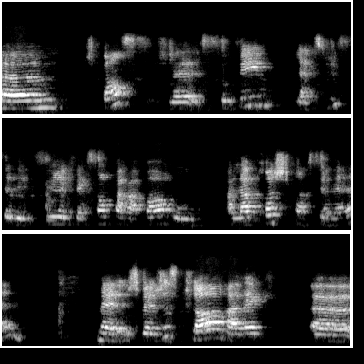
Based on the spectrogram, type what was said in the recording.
Euh, pense, je vais sauter là-dessus, c'est des petites réflexions par rapport à l'approche fonctionnelle. Mais je vais juste clore avec euh,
